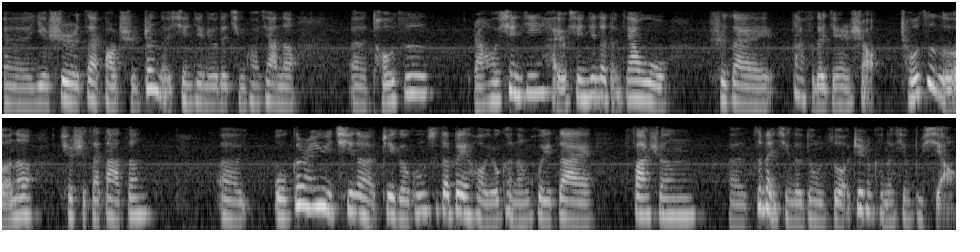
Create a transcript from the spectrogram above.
呃，也是在保持正的现金流的情况下呢，呃，投资，然后现金还有现金的等价物是在大幅的减少，筹资额呢却是在大增。呃，我个人预期呢，这个公司的背后有可能会在发生呃资本性的动作，这种可能性不小。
